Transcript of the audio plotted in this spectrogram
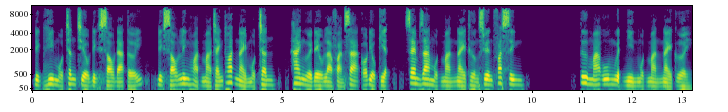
Địch Hy một chân chiều địch 6 đã tới, địch 6 linh hoạt mà tránh thoát này một chân, hai người đều là phản xạ có điều kiện, xem ra một màn này thường xuyên phát sinh. Tư Ma U Nguyệt nhìn một màn này cười,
